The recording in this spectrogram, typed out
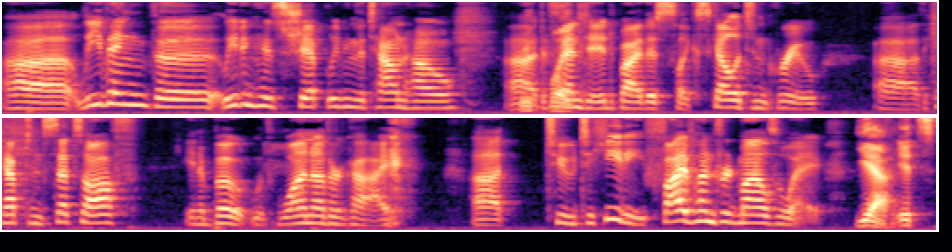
uh, leaving the leaving his ship, leaving the town ho, uh, With, like- defended by this like skeleton crew, uh, the captain sets off in a boat with one other guy uh, to Tahiti, five hundred miles away. Yeah, it's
